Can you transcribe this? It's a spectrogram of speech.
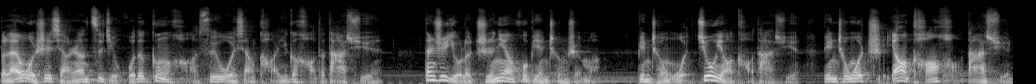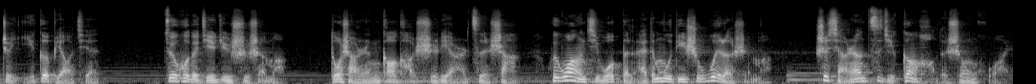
本来我是想让自己活得更好，所以我想考一个好的大学。但是有了执念后，变成什么？变成我就要考大学，变成我只要考好大学这一个标签。最后的结局是什么？多少人高考失利而自杀？会忘记我本来的目的是为了什么？是想让自己更好的生活呀。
